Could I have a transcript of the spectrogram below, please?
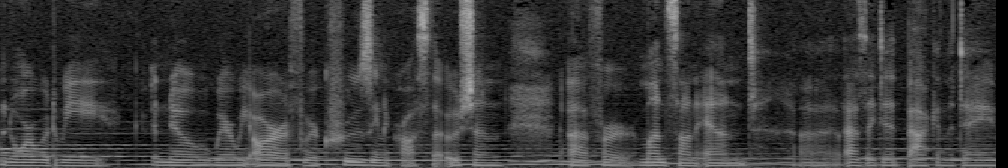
nor would we know where we are if we were cruising across the ocean uh, for months on end, uh, as they did back in the day.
